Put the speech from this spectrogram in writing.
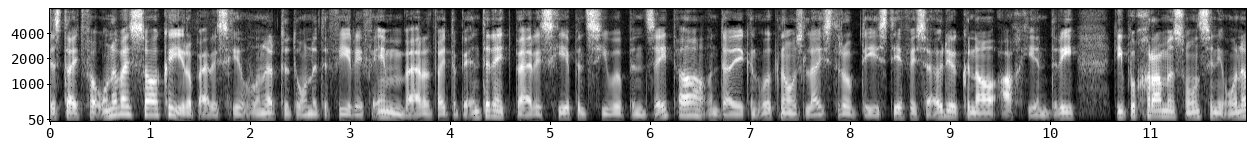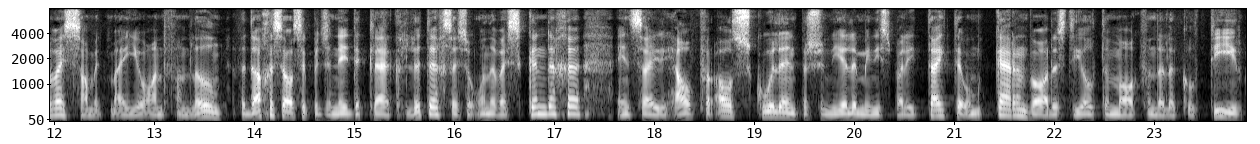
Dis tyd vir onderwys sake hier op RSG 100 tot 104 FM wêreldwyd op die internet by rsg.co.za en daar jy kan ook na ons luister op die DSTV se audiokanaal 813. Die program is ons in die onderwys saam met my Johan van Lille. Vandag gesels ek met Janette de Klerk Luttig, sy's 'n onderwyskundige en sy help veral skole en personele munisipaliteite om kernwaardes deel te maak van hulle kultuur.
